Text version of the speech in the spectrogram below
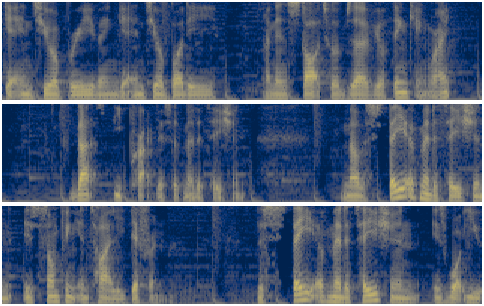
get into your breathing, get into your body, and then start to observe your thinking, right? That's the practice of meditation. Now, the state of meditation is something entirely different. The state of meditation is what you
